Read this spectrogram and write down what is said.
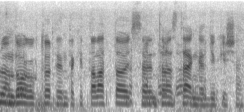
Olyan dolgok történtek itt alatta, hogy szerintem ezt engedjük is el.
